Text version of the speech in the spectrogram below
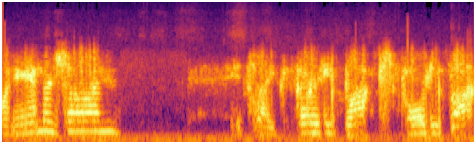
on Amazon. It's like 30 bucks, 40 bucks.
